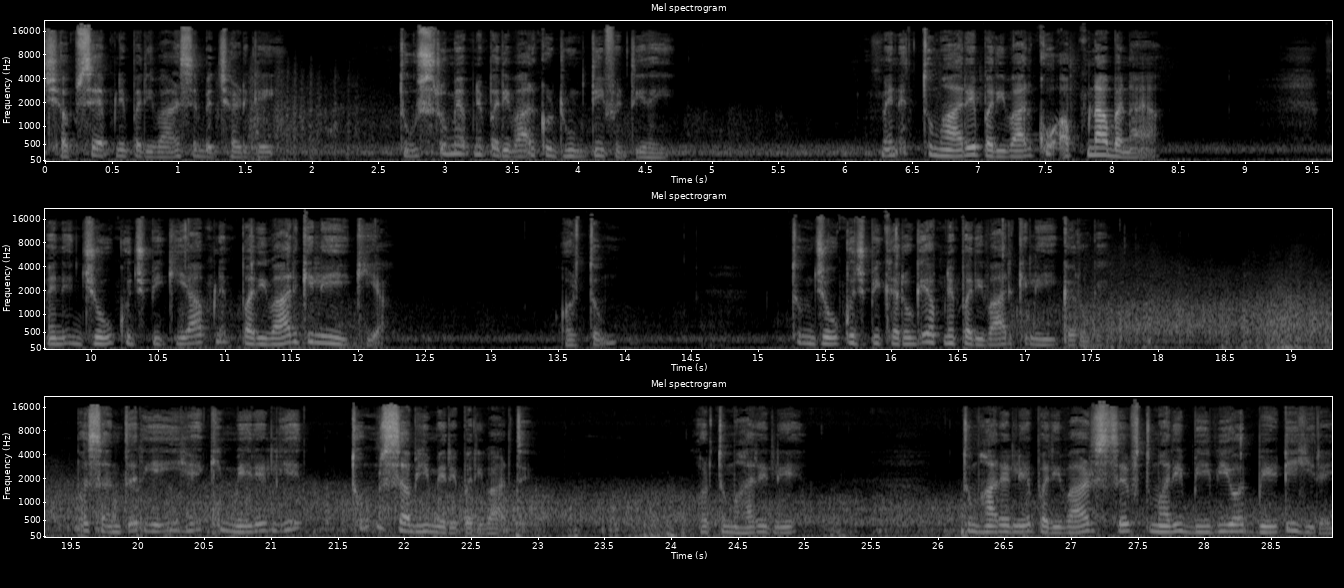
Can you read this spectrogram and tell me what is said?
जब से अपने परिवार से बिछड़ गई दूसरों में अपने परिवार को ढूंढती फिरती रही। मैंने तुम्हारे परिवार को अपना बनाया। मैंने जो कुछ भी किया अपने परिवार के लिए ही किया। और तुम तुम जो कुछ भी करोगे, अपने परिवार के लिए ही करोगे। बस अंतर यही है कि मेरे लिए तुम सभी मेरे परिवार थे। और तुम्हारे लिए तुम्हारे लिए परिवार सिर्फ़ तुम्हारी बीवी और बेटी ही रही।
